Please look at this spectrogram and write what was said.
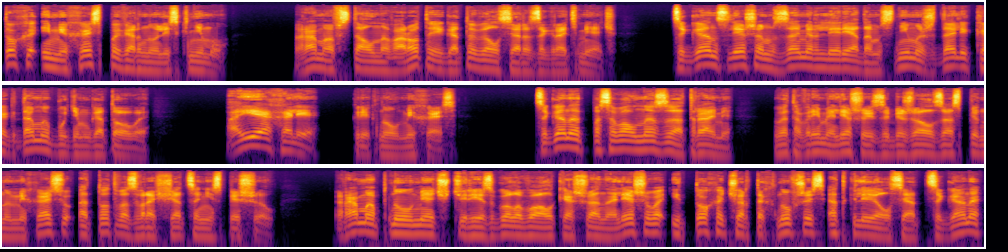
Тоха и Михась повернулись к нему. Рама встал на ворота и готовился разыграть мяч. Цыган с Лешем замерли рядом с ним и ждали, когда мы будем готовы. «Поехали!» — крикнул Михась. Цыган отпасовал назад Раме. В это время Леший забежал за спину Михасю, а тот возвращаться не спешил. Рама пнул мяч через голову алкаша на Лешего, и Тоха, чертыхнувшись, отклеился от цыгана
